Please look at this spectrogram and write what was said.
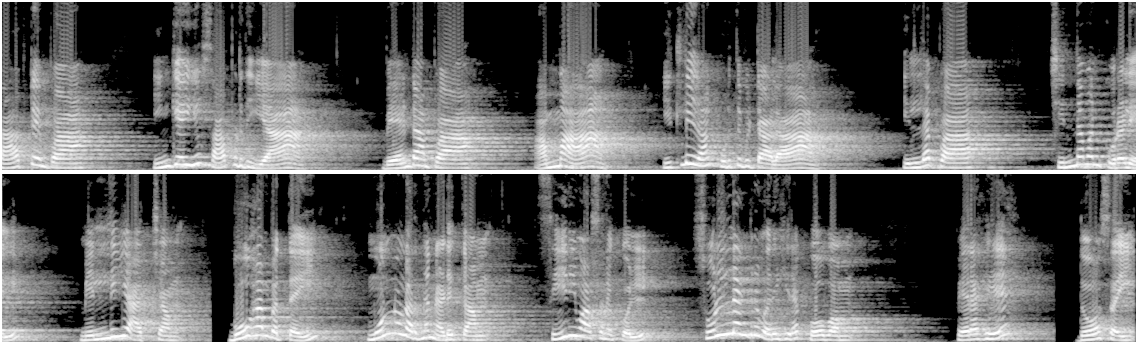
சாப்பிட்டேன்ப்பா இங்கேயும் சாப்பிடுதியா? வேண்டாம்ப்பா அம்மா இட்லி தான் கொடுத்து விட்டாளா? இல்லப்பா. சின்னவன் குரலில் மெல்லிய அச்சம் பூகம்பத்தை முன்னுணர்ந்த நடுக்கம் சீனிவாசனுக்குள் சொல்லென்று வருகிற கோபம். பிறகு தோசை.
